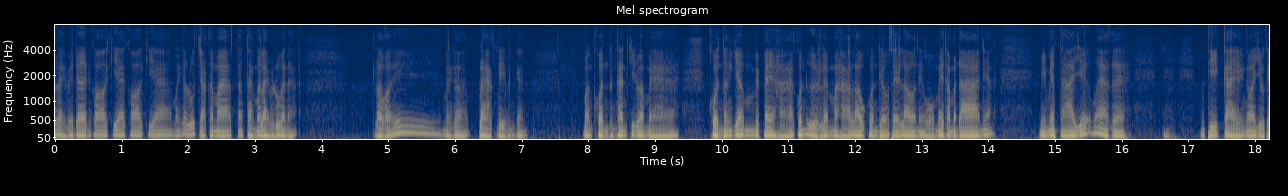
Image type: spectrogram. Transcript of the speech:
ด้วยไปเดินคอเกียร์คอเกียร์เหมือนก็รู้จักกันมาตั้งแต่เมื่อไหร่ไม่รู้นะเราก็เอ๊ะมันก็แปลกดีเหมือนกัน บางคนถึงขั้นคิดว่าแหม คนตั้งเยอะไม่ไปหาคนอื่นเลยมาหาเราคนเดียวใส่เราเนี่ยโหไม่ธรรมดาเนี่ย มีเมตตาเยอะมากเลยบางทีไก่ก็มาอยู่ใก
